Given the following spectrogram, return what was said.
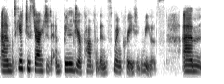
um, to get you started and build your confidence when creating Reels. Um,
